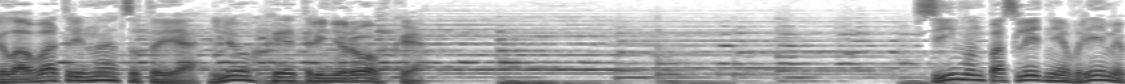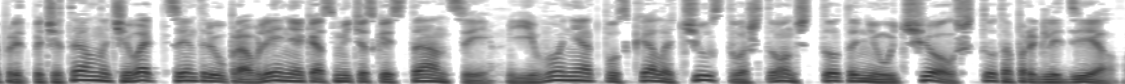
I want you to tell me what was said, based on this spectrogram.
Глава 13. Легкая тренировка. Симон последнее время предпочитал ночевать в центре управления космической станции. Его не отпускало чувство, что он что-то не учел, что-то проглядел.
